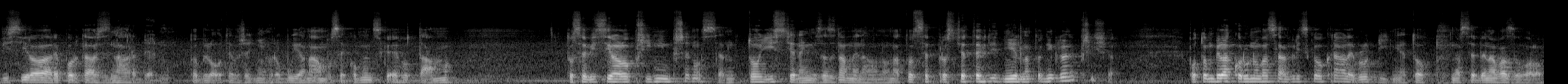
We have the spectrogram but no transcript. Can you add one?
vysílala reportáž z Nárdenu. To bylo otevření hrobu Jana Amose Komenského tam. To se vysílalo přímým přenosem. To jistě není zaznamenáno. Na to se prostě tehdy na to nikdo nepřišel. Potom byla korunovace anglického krále v Londýně. To na sebe navazovalo.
